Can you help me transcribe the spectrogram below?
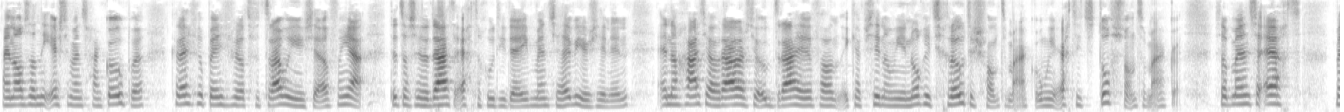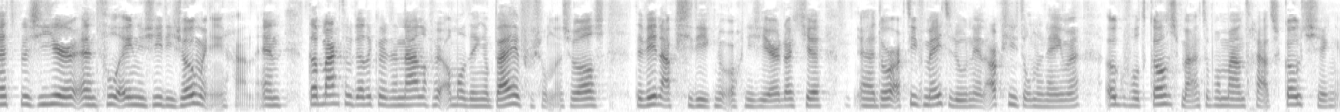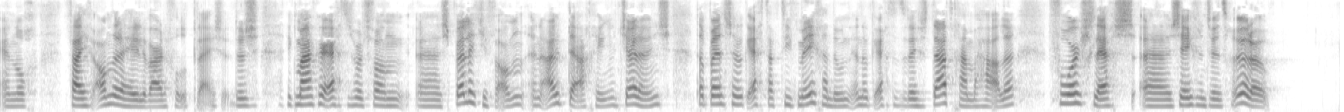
En als dan die eerste mensen gaan kopen, krijg je opeens weer dat vertrouwen in jezelf. Van ja, dit was inderdaad echt een goed idee. Mensen hebben hier zin in. En dan gaat jouw radartje ook draaien van ik heb zin om hier nog iets groters van te maken. Om hier echt iets tofs van te maken. Zodat mensen echt met plezier en vol energie die zomer ingaan. En dat maakt ook dat ik er daarna nog weer allemaal dingen bij heb verzonnen. Zoals de winactie die ik nu organiseer. Dat je uh, door actief mee te doen en actie te ondernemen ook bijvoorbeeld kans maakt op een maand gratis coaching en nog vijf andere hele waardevolle prijzen. Dus ik maak er echt een soort van uh, spelletje van, een uitdaging, een challenge, dat mensen ook echt actief mee gaan doen en ook echt het resultaat gaan behalen voor slechts uh, eh, 27 euro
